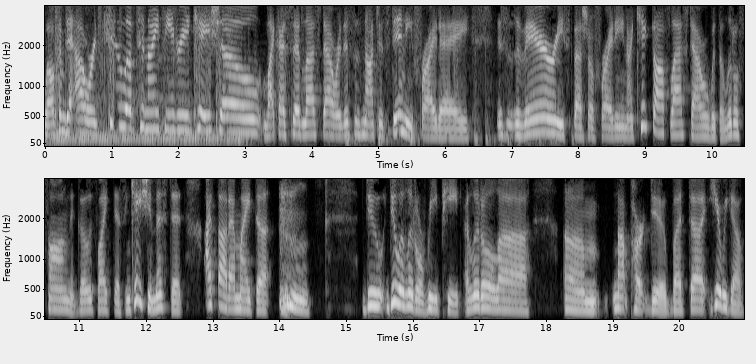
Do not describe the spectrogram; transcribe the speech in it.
Welcome to hour two of tonight's Andrea Kaye show. Like I said last hour, this is not just any Friday. This is a very special Friday. And I kicked off last hour with a little song that goes like this. In case you missed it, I thought I might uh, do do a little repeat, a little uh, um, not part do, but uh, here we go.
